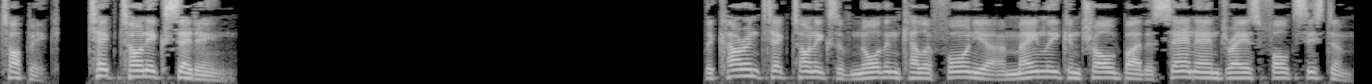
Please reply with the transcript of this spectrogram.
Tectonic setting The current tectonics of Northern California are mainly controlled by the San Andreas Fault System,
